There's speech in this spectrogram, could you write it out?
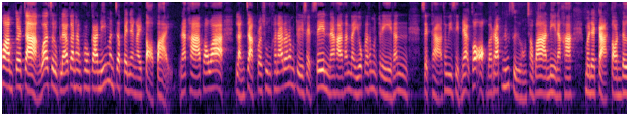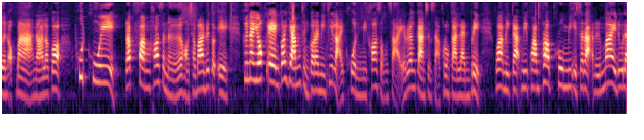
ความกระจ่างว่าสรุปแล้วการทำโครงการนี้มันจะเป็นยังไงต่อไปนะคะ เพราะว่าหลังจากประชุมคณะรัฐมนตรีเสร็จสิ้นนะคะ ท่านนายกรัฐมนตรี ท่านเศรษฐาทวีสินเนี่ยก็ออกมารับหนังสือของชาวบ้านนี่นะคะบรรยากาศตอนเดินออกมานะแล้วก็ พูดคุยรับฟังข้อเสนอของชาวบ้านด้วยตัวเอง คือนายกเองก็ย้ำถึงกรณีที่หลายคนมีข้อสงสัยเรื่องการศึกษาโครงการแลนบริดว่ามีกะมีความครอบคลุมมีอิสระหรือไม่ดูแล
